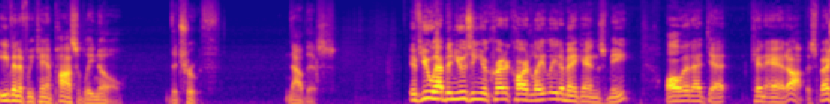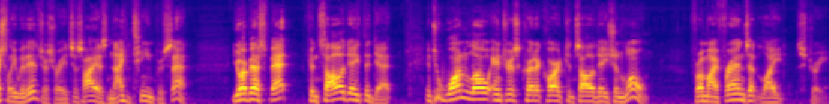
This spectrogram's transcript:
even if we can't possibly know the truth. Now, this. If you have been using your credit card lately to make ends meet, all of that debt can add up, especially with interest rates as high as 19%. Your best bet consolidate the debt into one low interest credit card consolidation loan from my friends at Lightstream.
